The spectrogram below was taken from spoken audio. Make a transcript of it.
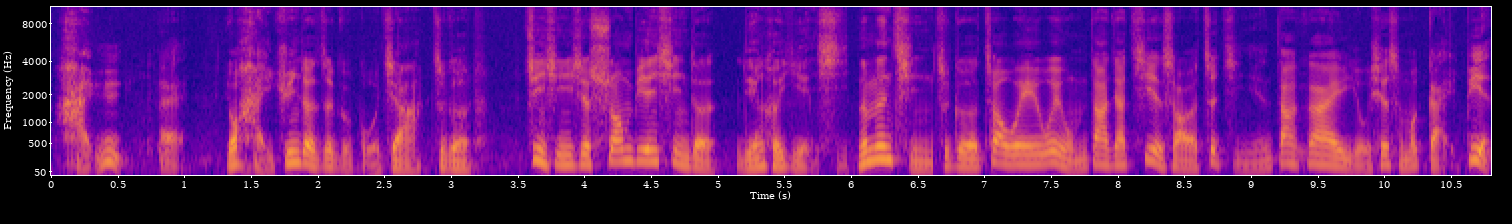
海域，哎，有海军的这个国家，这个。进行一些双边性的联合演习，能不能请这个赵薇为我们大家介绍这几年大概有些什么改变？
